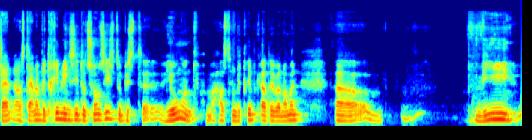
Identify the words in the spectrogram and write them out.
dein, aus deiner betrieblichen Situation siehst, du bist äh, jung und hast den Betrieb gerade übernommen, äh, wie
